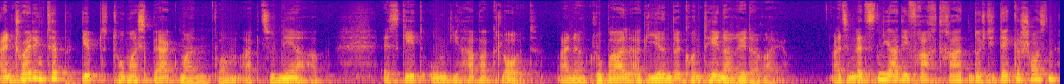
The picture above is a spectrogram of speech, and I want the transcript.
Ein Trading-Tipp gibt Thomas Bergmann vom Aktionär ab. Es geht um die Hapag-Lloyd, eine global agierende Containerreederei. Als im letzten Jahr die Frachtraten durch die Decke schossen,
